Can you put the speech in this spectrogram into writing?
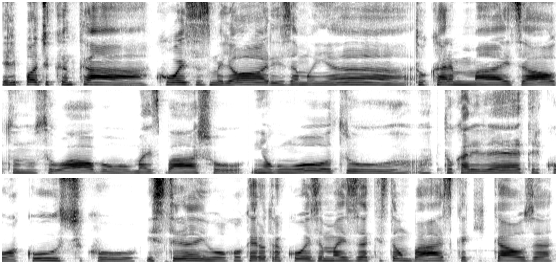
Ele pode cantar coisas melhores amanhã, tocar mais alto no seu álbum, ou mais baixo em algum outro, tocar elétrico, acústico, estranho ou qualquer outra coisa, mas a questão básica que causa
